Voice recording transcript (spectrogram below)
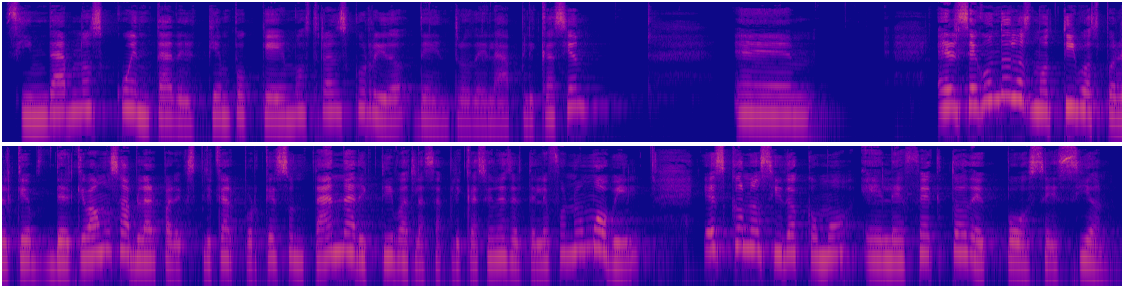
sin darnos cuenta del tiempo que hemos transcurrido dentro de la aplicación. Em, el segundo de los motivos por el que, del que vamos a hablar para explicar por qué son tan adictivas las aplicaciones del teléfono móvil es conocido como el efecto de posesión.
